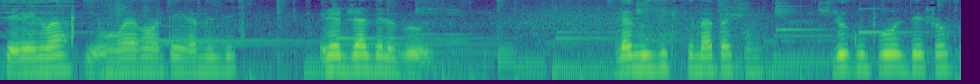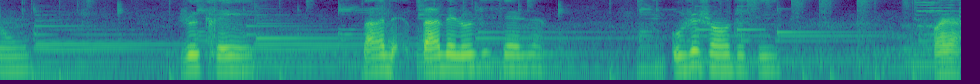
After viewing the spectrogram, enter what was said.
c'est les Noirs qui ont inventé la musique et le jazz et le blues. La musique, c'est ma passion. Je compose des chansons. Je crée par, par des logiciels où je chante aussi. Voilà.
